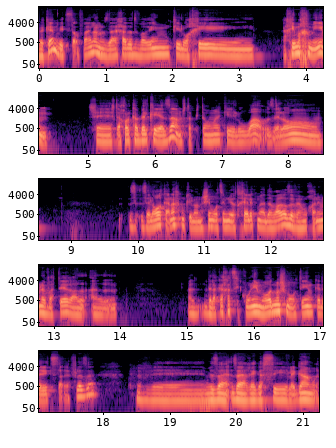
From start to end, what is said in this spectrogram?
וכן והצטרפה אלינו זה היה אחד הדברים כאילו הכי הכי מחמיאים ש... שאתה יכול לקבל כיזם שאתה פתאום אומר כאילו וואו זה לא זה, זה לא רק אנחנו כאילו אנשים רוצים להיות חלק מהדבר הזה והם מוכנים לוותר על, על ולקחת סיכונים מאוד משמעותיים כדי להצטרף לזה, ו... וזה היה רגע שיא לגמרי,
